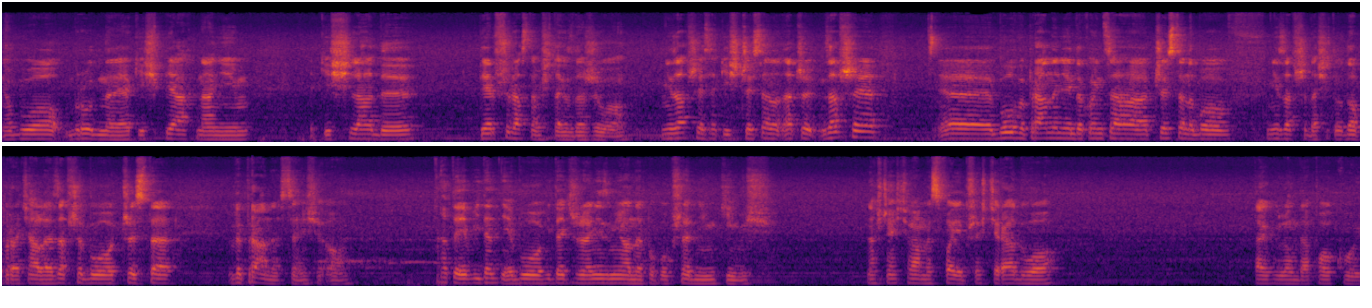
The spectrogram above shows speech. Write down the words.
No było brudne, jakiś piach na nim, jakieś ślady. Pierwszy raz nam się tak zdarzyło. Nie zawsze jest jakieś czyste, no, znaczy zawsze e, było wyprane nie do końca czyste, no bo nie zawsze da się to doprać, ale zawsze było czyste, wyprane w sensie, o. A to ewidentnie było widać, że nie zmienione po poprzednim kimś. Na szczęście mamy swoje prześcieradło. Tak wygląda pokój.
